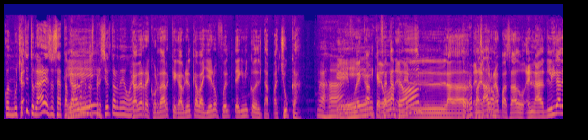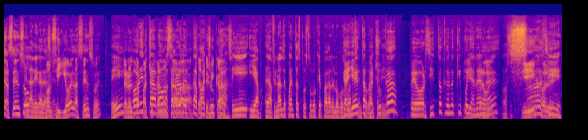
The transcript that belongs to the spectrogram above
con muchos titulares, o sea, tampoco Sí. menospreció el torneo, ¿eh? Cabe recordar que Gabriel Caballero fue el técnico del Tapachuca. Ajá. que fue Sí, campeón, que fue campeón. En, el, la- Torneo en el pasado. torneo pasado. En la Liga de Ascenso, En la Liga de Ascenso. consiguió el ascenso, ¿eh? Sí. Pero el Ahorita Tapachuca vamos a no hablar estaba del Tapachuca. Sí, y a, a final de cuentas, pues tuvo que pagar el Lobos Que ayer 120 Tapachuca, millones. peorcito que un equipo Híjole. llanero, ¿eh? Híjole.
